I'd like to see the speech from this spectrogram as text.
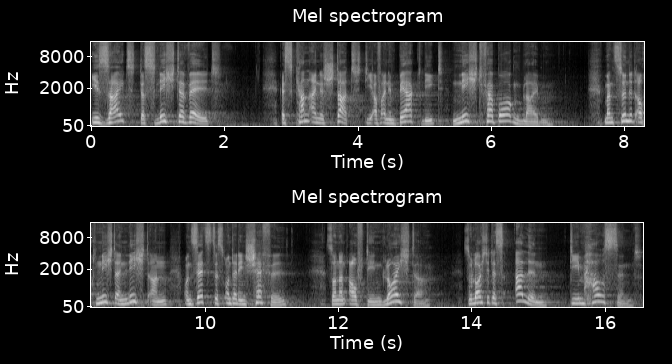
Ihr seid das Licht der Welt. Es kann eine Stadt, die auf einem Berg liegt, nicht verborgen bleiben. Man zündet auch nicht ein Licht an und setzt es unter den Scheffel, sondern auf den Leuchter. So leuchtet es allen, die im Haus sind.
